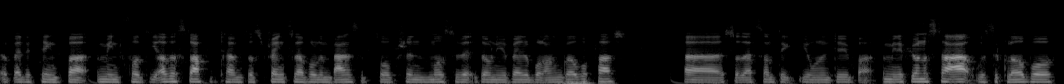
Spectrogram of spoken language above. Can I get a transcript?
of anything, but I mean, for the other stuff in terms of strength level and balance absorption, most of it is only available on Global Plus. Uh, so that's something you want to do. But I mean, if you want to start out with the Global,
